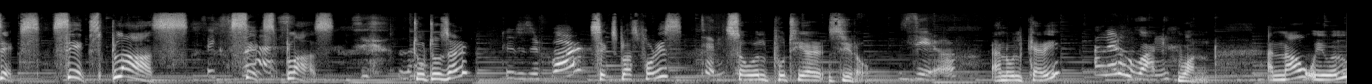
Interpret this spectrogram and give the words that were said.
six six plus six plus two two are six plus four is so will put here zero zero and will carry a little one. One. and now we will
